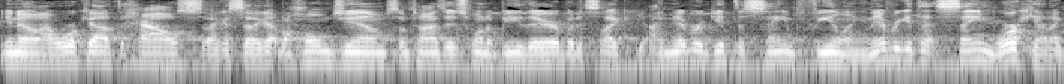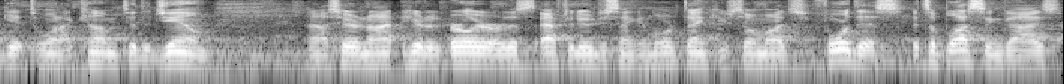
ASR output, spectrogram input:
You know, I work out at the house. Like I said, I got my home gym. Sometimes I just want to be there, but it's like I never get the same feeling. I never get that same workout I get to when I come to the gym. And I was here tonight, here earlier this afternoon, just thinking, Lord, thank you so much for this. It's a blessing, guys.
